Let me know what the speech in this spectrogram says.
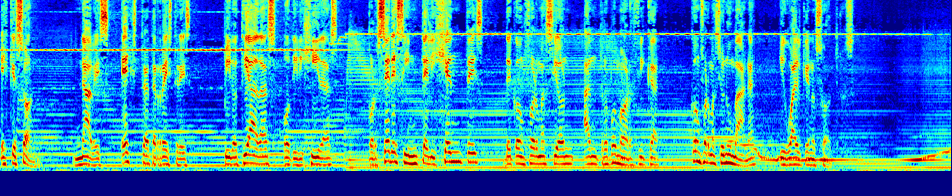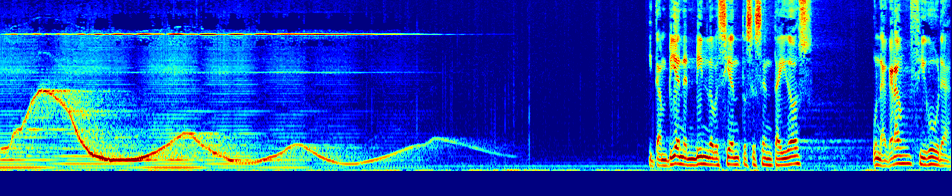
es que son naves extraterrestres piloteadas o dirigidas por seres inteligentes de conformación antropomórfica, conformación humana, igual que nosotros. Y también en 1962 una gran figura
